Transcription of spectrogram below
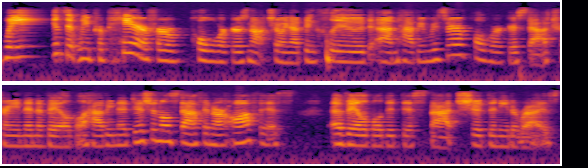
ways that we prepare for poll workers not showing up include um, having reserve poll worker staff trained and available, having additional staff in our office available to dispatch should the need arise.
